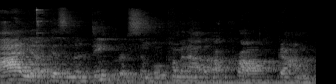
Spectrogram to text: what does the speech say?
Aya is an Adinkra symbol coming out of Accra, Ghana.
